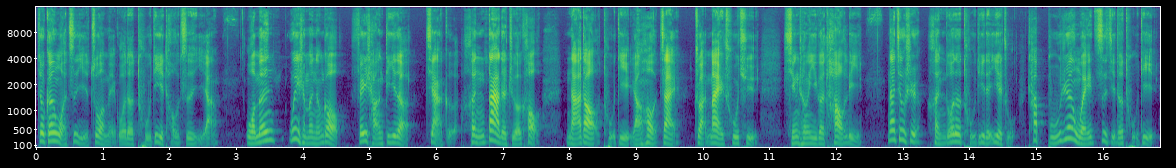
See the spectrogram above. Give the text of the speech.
就跟我自己做美国的土地投资一样。我们为什么能够非常低的价格、很大的折扣拿到土地，然后再转卖出去，形成一个套利？那就是很多的土地的业主，他不认为自己的土地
